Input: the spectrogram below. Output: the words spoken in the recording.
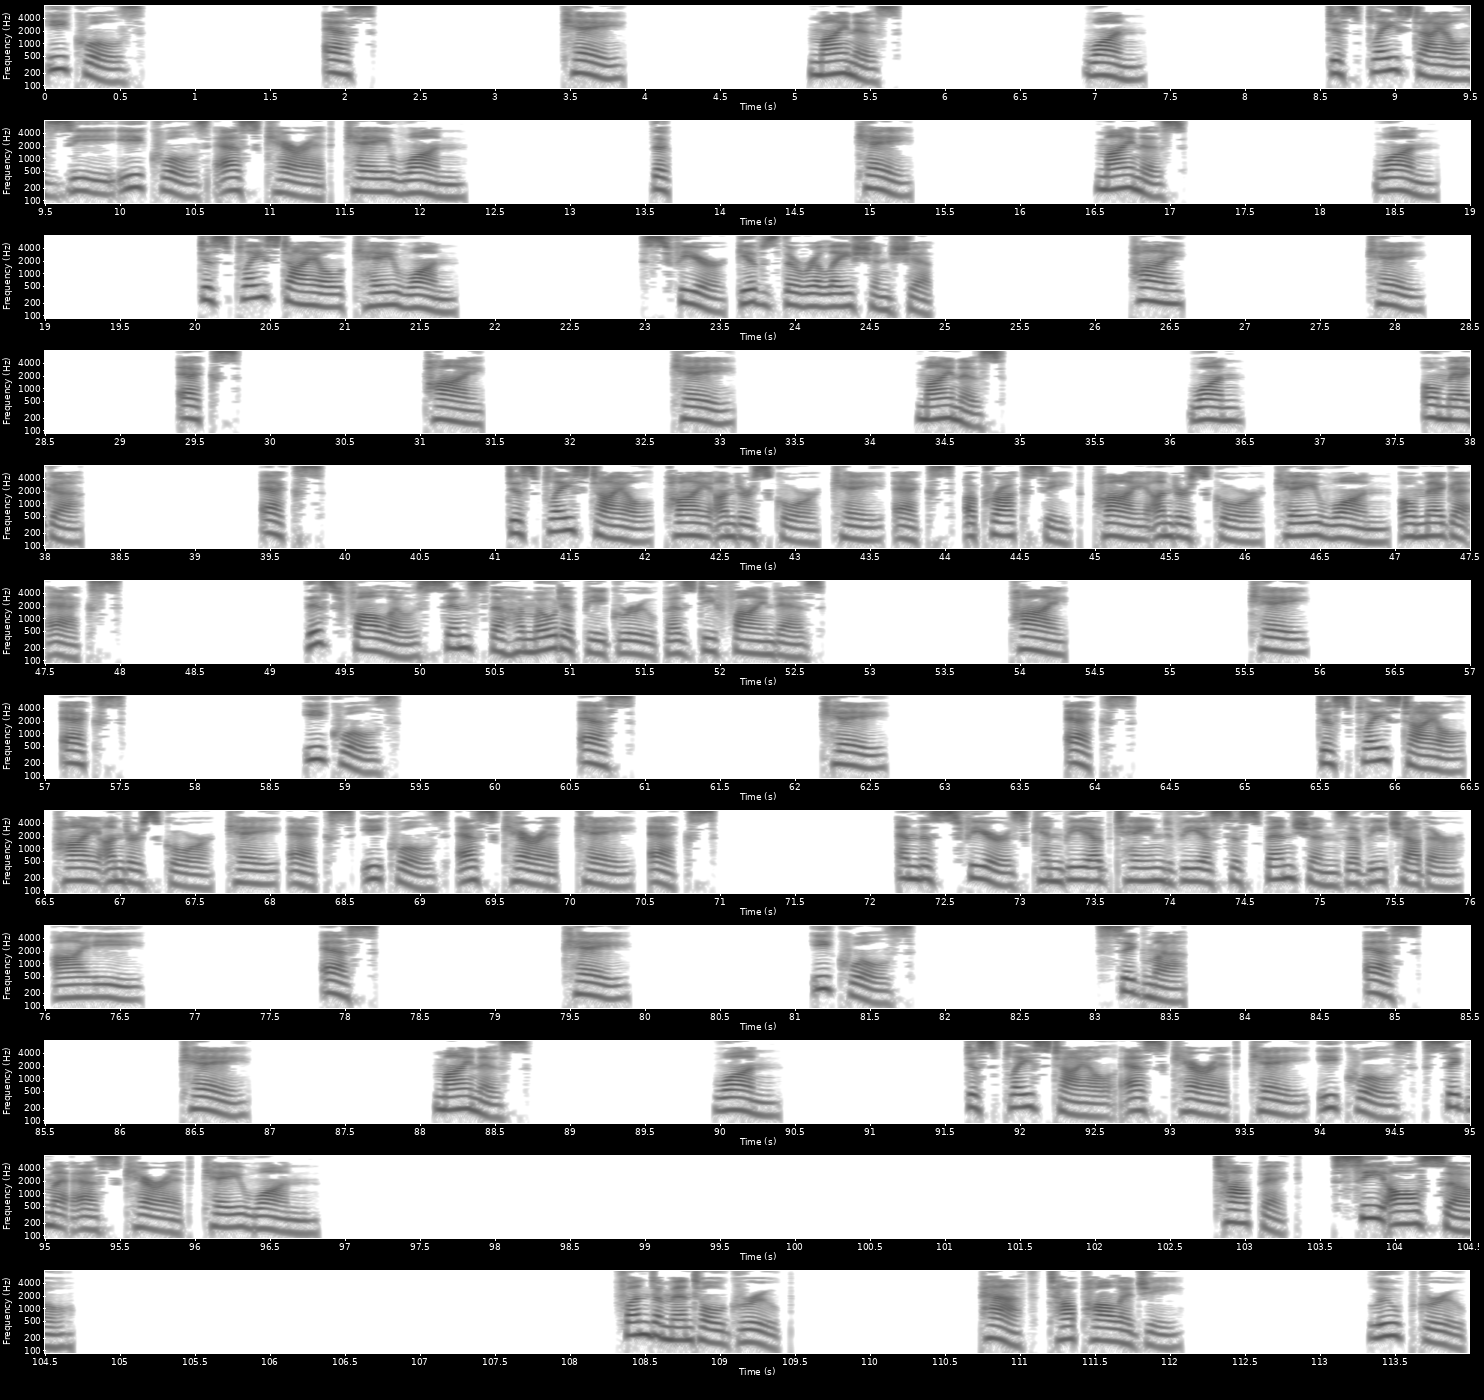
equals s k minus 1 display style z equals s caret k 1 the k minus 1 display style k 1 sphere gives the relationship pi k x pi k minus 1 omega x Display style pi underscore k x approxi pi underscore k one omega x. This follows since the homotopy group is defined as pi k x equals s k x display style pi underscore k x equals s caret k x and the spheres can be obtained via suspensions of each other i.e. s k equals sigma s k minus 1 display style s caret k equals sigma s caret k 1 topic. See also fundamental group path topology loop group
